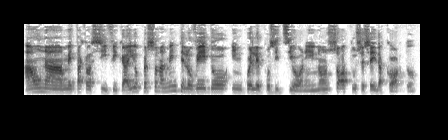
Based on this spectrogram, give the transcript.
a una metà classifica. Io personalmente lo vedo in quelle posizioni, non so tu se sei d'accordo.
